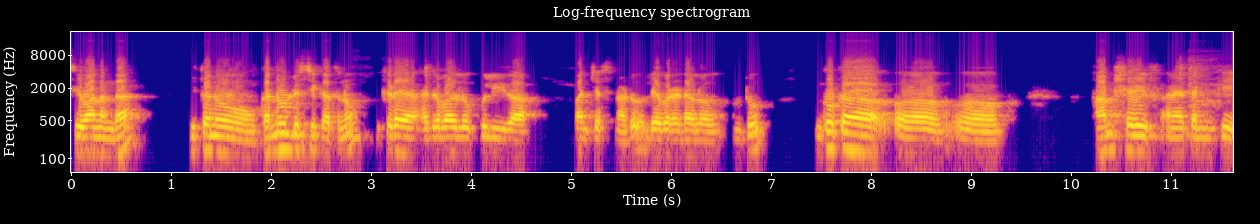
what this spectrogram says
శివానంద ఇతను కర్నూలు డిస్టిక్ అతను. ఇక్కడే హైదరాబాద్లో కూలీగా పనిచేస్తున్నాడు లేబర్ అడాలో ఉంటూ. ఇంకొక హామ్ షరీఫ్ అనే అతనికి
